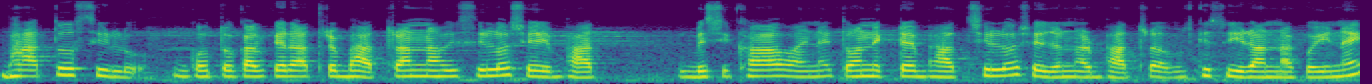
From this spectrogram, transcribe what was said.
ভাতও ছিল। গতকালকে রাত্রে ভাত রান্না হয়েছিল, সেই ভাত বেশি খাওয়া হয় নাই। তো অনেকটাই ভাত ছিল সেই জন্য আর ভাত কিছুই রান্না করি নাই।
